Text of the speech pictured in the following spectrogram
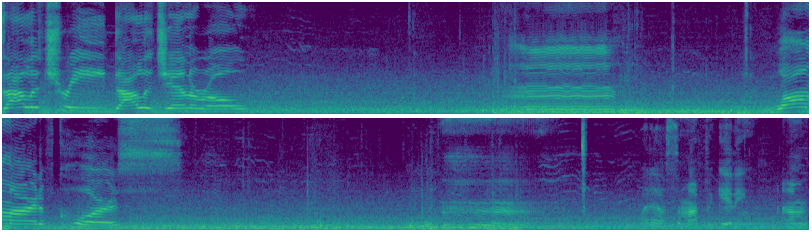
Dollar Tree, Dollar General, mm, Walmart, of course. Mm, what else am I forgetting? Um,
